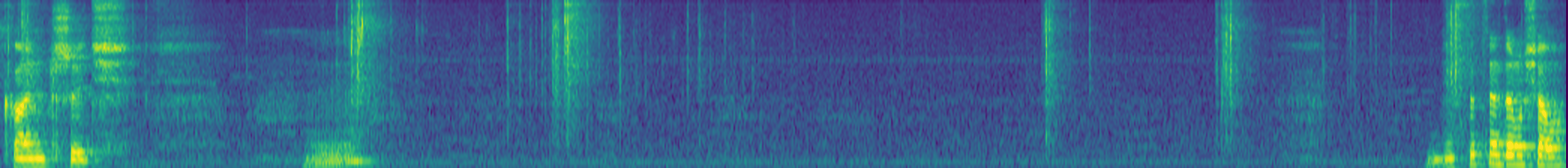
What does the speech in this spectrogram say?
kończyć Niestety będę musiał y,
